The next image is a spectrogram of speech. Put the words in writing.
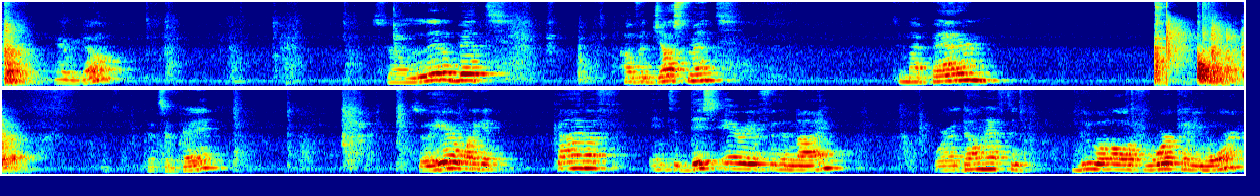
There we go. So a little bit of adjustment to my pattern. That's okay. So here I want to get kind of into this area for the 9 where I don't have to do a lot of work anymore.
